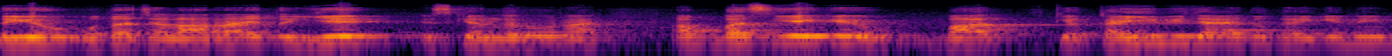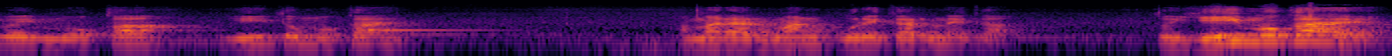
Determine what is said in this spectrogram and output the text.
तो ये होता चला रहा है तो ये इसके अंदर हो रहा है। अब बस ये कि बात कि कहीं भी जाए तो कहेंगे नहीं भाई, मौका, यही तो मौका है। हमारे अरमान पूरे करने का। तो यही मौका है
